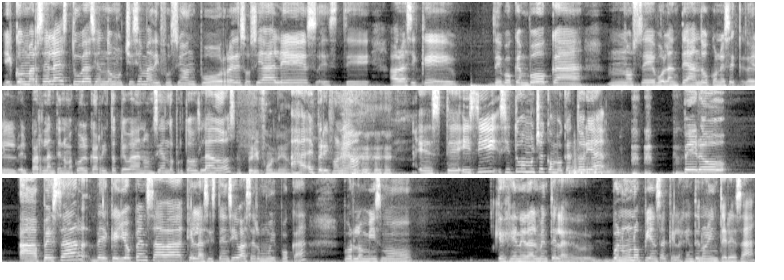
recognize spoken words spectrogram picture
Y con Marcela estuve haciendo muchísima difusión por redes sociales, este, ahora sí que de boca en boca, no sé, volanteando con ese, el, el parlante, no me acuerdo el carrito que va anunciando por todos lados. El perifoneo. Ajá, el perifoneo. este, y sí, sí tuvo mucha convocatoria, pero a pesar de que yo pensaba que la asistencia iba a ser muy poca, por lo mismo que generalmente la, bueno, uno piensa que la gente no le interesa,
